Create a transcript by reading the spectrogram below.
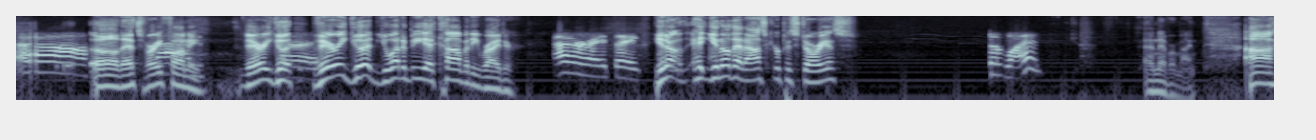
oh, Oh, that's very funny. Very good. Very good. You ought to be a comedy writer. all right, thanks. You know, hey, you know that Oscar Pistorius? The what? Uh, never mind. Uh,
